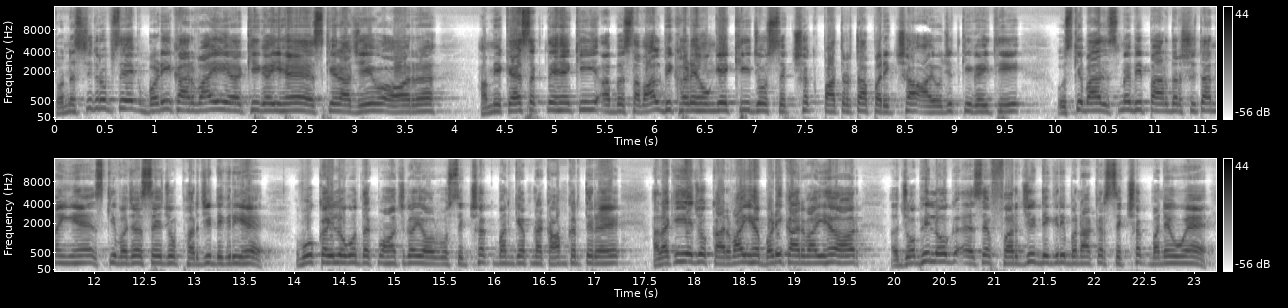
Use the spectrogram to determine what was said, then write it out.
तो निश्चित रूप से एक बड़ी कार्रवाई की गई है एस के राजीव। और हम ये कह सकते हैं कि अब सवाल भी खड़े होंगे कि जो शिक्षक पात्रता परीक्षा आयोजित की गई थी उसके बाद इसमें भी पारदर्शिता नहीं है, इसकी वजह से जो फर्जी डिग्री है, वो कई लोगों तक पहुँच गई और वो शिक्षक बन के अपना काम करते रहे। हालाँकि ये जो कार्रवाई है, बड़ी कार्रवाई है और जो भी लोग ऐसे फर्जी डिग्री बनाकर शिक्षक बने हुए हैं,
